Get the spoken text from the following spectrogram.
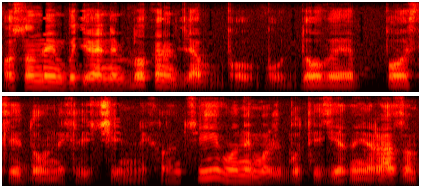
основним будівельним блоком для побудови послідовних лічильних ланцюгів. Вони можуть бути з'єднані разом,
